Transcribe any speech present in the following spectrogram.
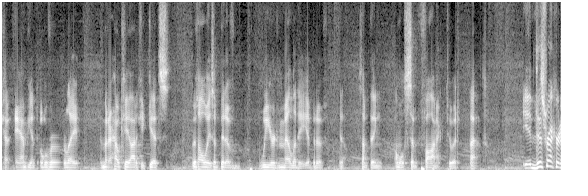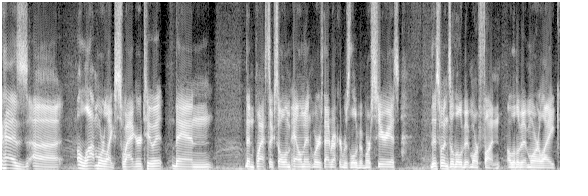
kind of ambient overlay. No matter how chaotic it gets, there's always a bit of weird melody, a bit of you know something almost symphonic to it. Uh, this record has uh, a lot more like swagger to it than than Plastic Soul Impalement, whereas that record was a little bit more serious. This one's a little bit more fun, a little bit more like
